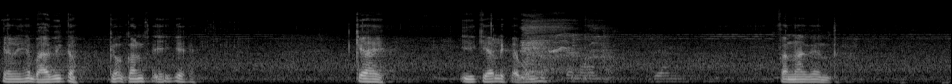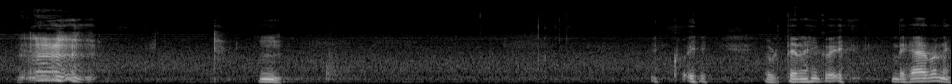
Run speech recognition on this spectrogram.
क्या लिखा भाभी का क्यों? कौन से? ये क्या है? क्या है? ये क्या लिखा बोलो। सनाद्यंत कोई उठते नहीं कोई? देखा है बने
